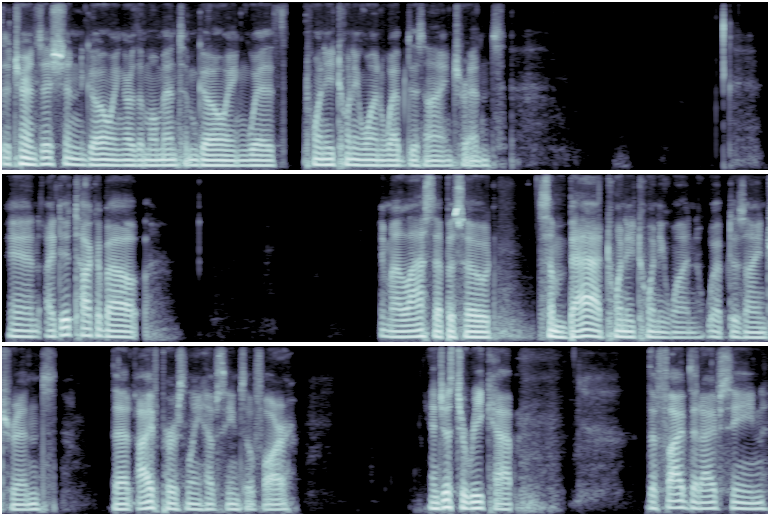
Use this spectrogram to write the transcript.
the transition going or the momentum going with 2021 web design trends. And I did talk about in my last episode some bad 2021 web design trends that I've personally have seen so far. And just to recap, the five that I've seen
